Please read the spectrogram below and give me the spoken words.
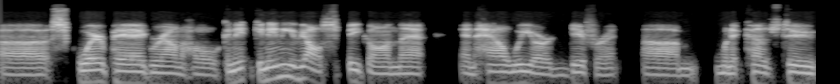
uh, square peg, round hole. Can, it, can any of y'all speak on that and how we are different um, when it comes to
